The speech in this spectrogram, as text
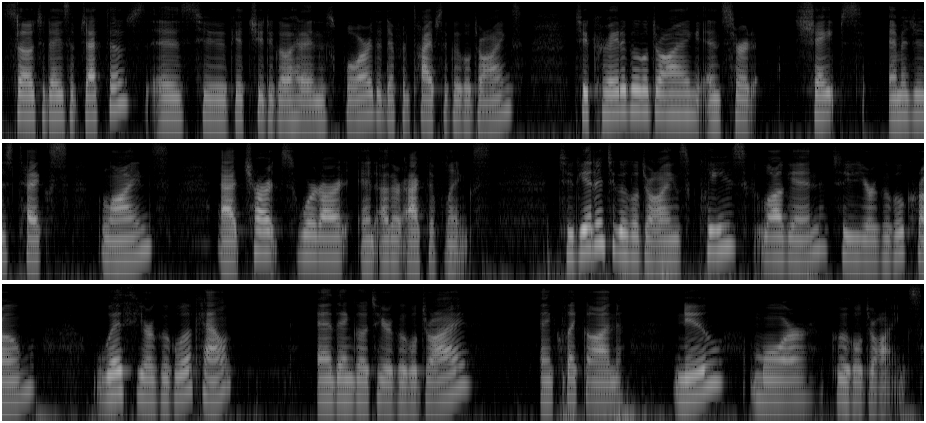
So today's objectives is to get you to go ahead and explore the different types of Google Drawings. To create a Google Drawing, insert shapes, images, text, lines, add charts, word art, and other active links. To get into Google Drawings, please log in to your Google Chrome with your Google account and then go to your Google Drive and click on New, More, Google Drawings.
